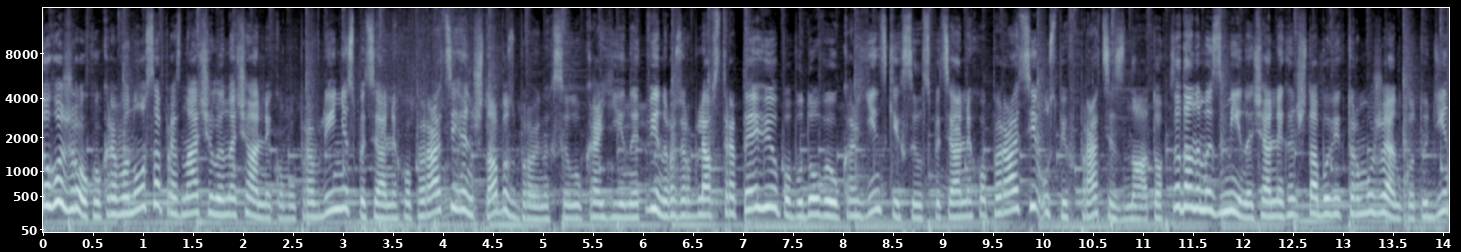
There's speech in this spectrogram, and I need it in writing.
Того ж року Кривоноса призначили начальником управління спеціальних операцій Генштабу збройних сил України. Він розробляв стратегію побудови українських сил спеціальних операцій у співпраці з НАТО. За даними змі, начальник генштабу Віктор Муженко тоді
